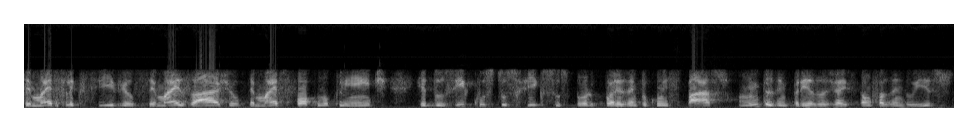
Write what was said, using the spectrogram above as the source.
ser mais flexível, ser mais ágil, ter mais foco no cliente, reduzir custos fixos, por, por exemplo, com espaço. Muitas empresas já estão fazendo isso,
